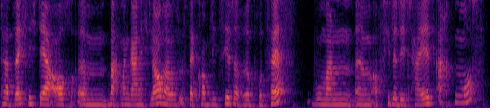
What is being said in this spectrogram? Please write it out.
tatsächlich der auch, ähm, mag man gar nicht glauben, aber es ist der kompliziertere Prozess, wo man ähm, auf viele Details achten muss.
